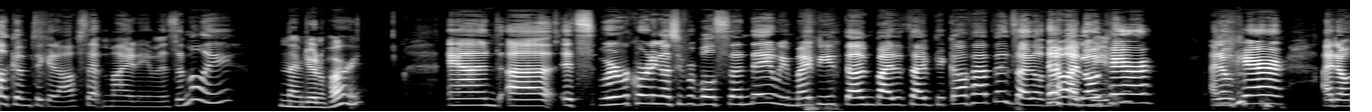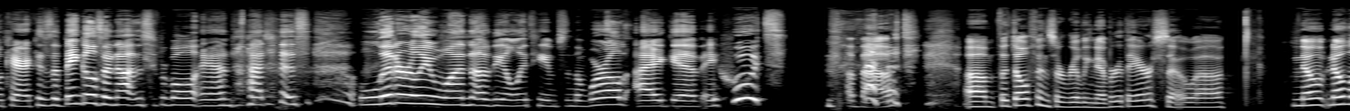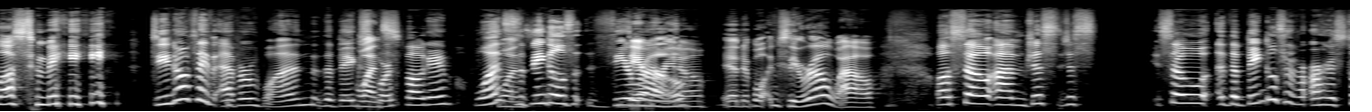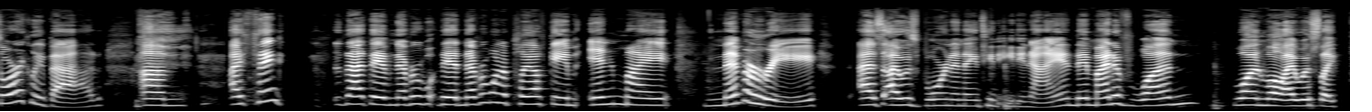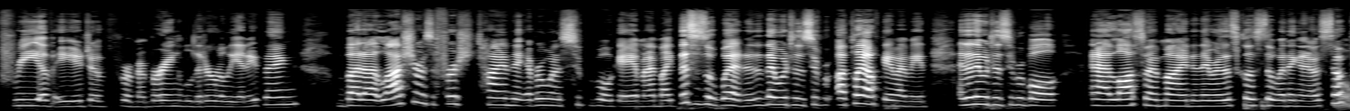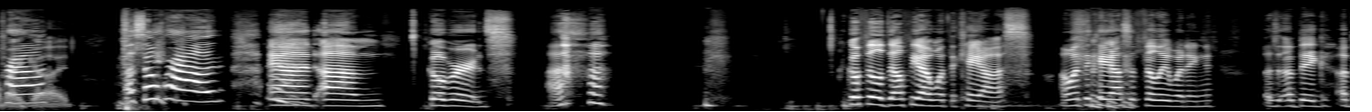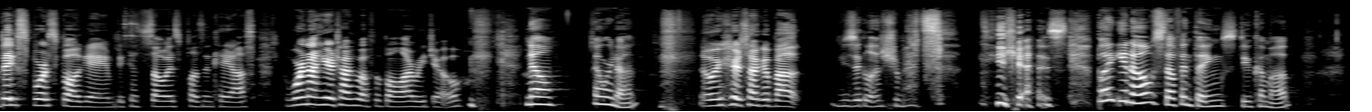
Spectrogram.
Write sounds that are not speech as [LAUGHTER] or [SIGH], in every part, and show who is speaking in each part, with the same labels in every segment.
Speaker 1: Welcome to Get Offset. My name is Emily.
Speaker 2: And I'm Joan of Heart.
Speaker 1: And uh it's we're recording on Super Bowl Sunday. We might be [LAUGHS] done by the time kickoff happens. I don't know. I [LAUGHS] don't care. I don't care. [LAUGHS] I don't care because the Bengals are not in the Super Bowl, and that is literally one of the only teams in the world I give a hoot about.
Speaker 2: um, the Dolphins are really never there, so uh, no, no loss to me.
Speaker 1: Do you know if they've ever won the big
Speaker 2: Once.
Speaker 1: sports ball game? Once,
Speaker 2: Once.
Speaker 1: the Bengals zero.
Speaker 2: Dan Marino. Yeah, well, zero. Wow.
Speaker 1: Well, so um, just just so the Bengals are, are historically bad. Um, I think that they have never they had never won a playoff game in my memory as I was born in 1989. They might have won one while I was like pre of age of remembering literally anything. But uh, last year was the first time they ever won a Super Bowl game, and I'm like, this is a win. And then they went to the Super a playoff game, I mean, and then they went to the Super Bowl, and I lost my mind, and they were this close to winning, and I was so
Speaker 2: Oh
Speaker 1: proud. I was so proud. [LAUGHS] And um, go birds. Uh, [LAUGHS] go Philadelphia. I want the chaos. I want the chaos of [LAUGHS] Philly winning a, a big a big sports ball game because it's always pleasant chaos. But we're not here to talk about football, are we, Joe?
Speaker 2: No, no, we're not. [LAUGHS]
Speaker 1: No, we're here to talk about musical instruments, [LAUGHS] [LAUGHS]
Speaker 2: yes, but you know, stuff and things do come up.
